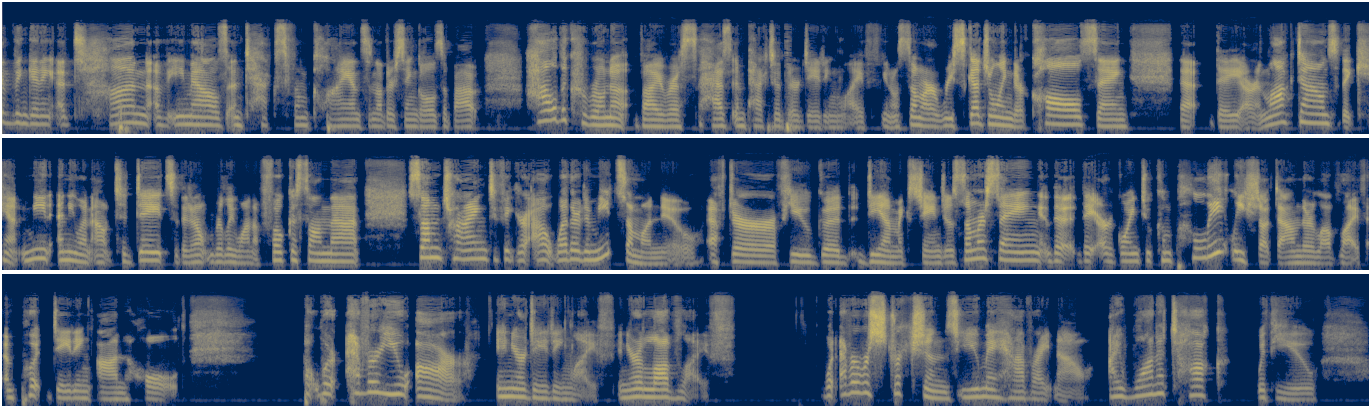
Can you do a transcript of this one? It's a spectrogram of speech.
I've been getting a ton of emails and texts from clients and other singles about how the coronavirus has impacted their dating life. You know, some are rescheduling their calls, saying that they are in lockdown, so they can't meet anyone out to date, so they don't really want to focus on that. Some trying to figure out whether to meet someone new after a few good DM exchanges. Some are saying that they are going to completely shut down their love life and put dating on hold. But wherever you are in your dating life, in your love life, whatever restrictions you may have right now, I want to talk with you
